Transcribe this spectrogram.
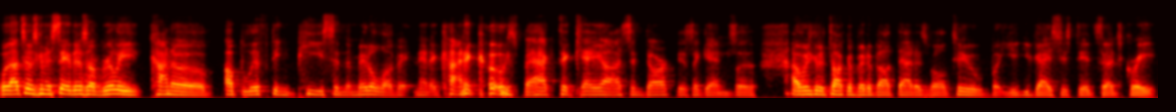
Well, that's what I was going to say. There's a really kind of uplifting piece in the middle of it, and then it kind of goes back to chaos and darkness again. So I was going to talk a bit about that as well too, but you, you guys just did, so that's great.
